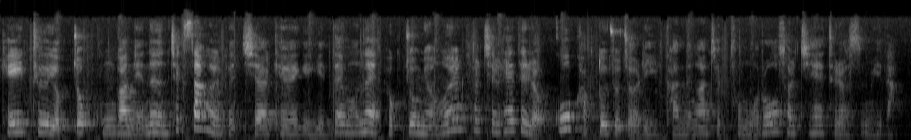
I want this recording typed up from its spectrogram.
게이트 옆쪽 공간에는 책상을 배치할 계획이기 때문에 벽 조명을 설치를 해드렸고 각도 조절이 가능한 제품으로 설치해 드렸습니다.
